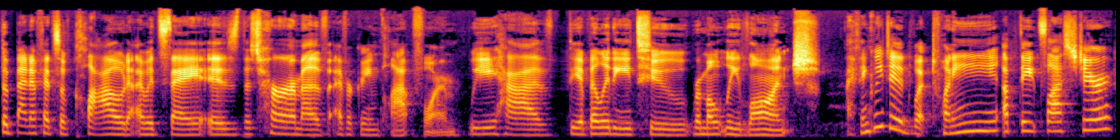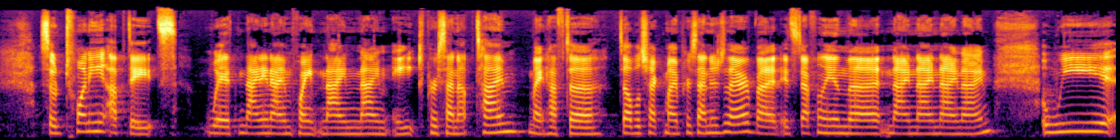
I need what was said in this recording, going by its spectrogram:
the benefits of cloud, I would say, is the term of evergreen platform. We have the ability to remotely launch. I think we did what, 20 updates last year? So 20 updates with 99.998% uptime. Might have to double check my percentage there, but it's definitely in the 9999. We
